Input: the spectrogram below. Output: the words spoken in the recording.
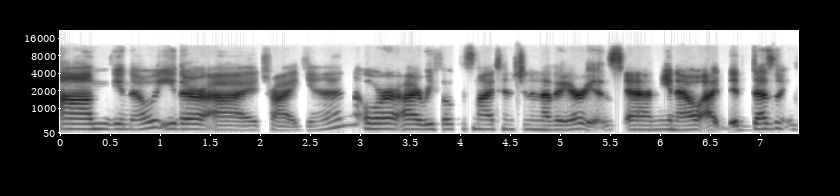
um, you know, either I try again or I refocus my attention in other areas. And, you know, I, it doesn't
